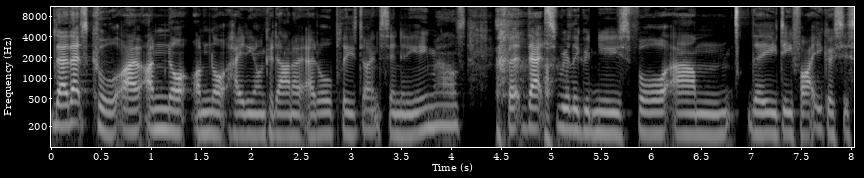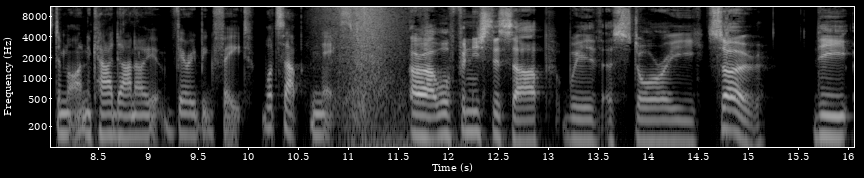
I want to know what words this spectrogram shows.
No, that's cool. I, I'm not. I'm not hating on Cardano at all. Please don't send any emails. But that's really good news for um, the DeFi ecosystem on Cardano. Very big feat. What's up next? All right, we'll finish this up with a story. So, the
